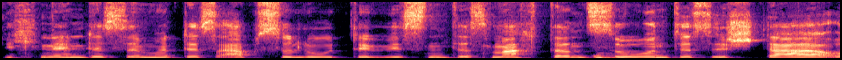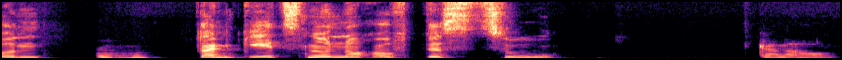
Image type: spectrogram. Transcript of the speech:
Ich nenne das immer das absolute Wissen. Das macht dann so mhm. und das ist da und mhm. dann geht es nur noch auf das zu. Genau,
